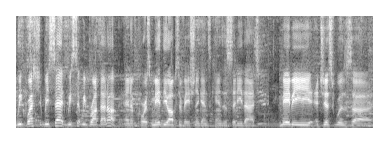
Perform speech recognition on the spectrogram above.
we question, we said, we said, we brought that up, and of course, made the observation against Kansas City that maybe it just was, uh,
